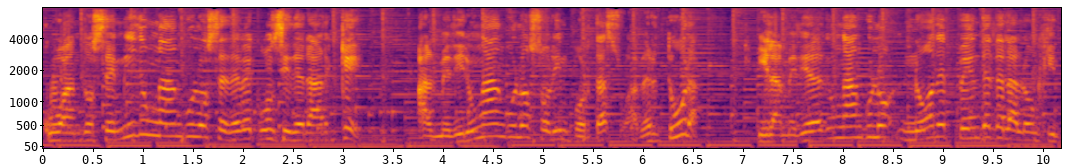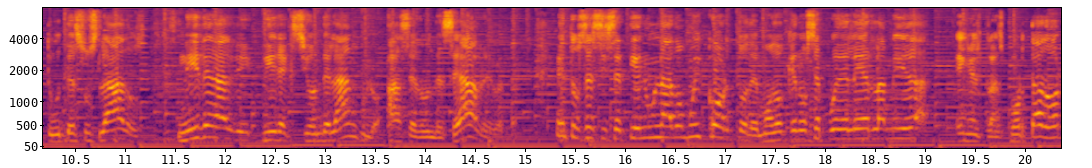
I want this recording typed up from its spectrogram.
cuando se mide un ángulo se debe considerar que al medir un ángulo solo importa su abertura y la medida de un ángulo no depende de la longitud de sus lados, ni de la dirección del ángulo hacia donde se abre, ¿verdad? Entonces, si se tiene un lado muy corto, de modo que no se puede leer la medida en el transportador,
